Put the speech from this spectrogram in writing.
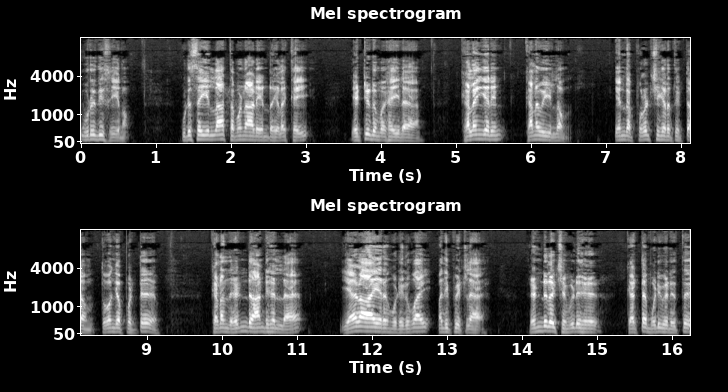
உறுதி செய்யணும். குடிசையில்லா தமிழ்நாடு என்ற இலக்கை எட்டிடும் வகையில் கலைஞரின் கனவு இல்லம் என்ற புரட்சிகர திட்டம் துவங்கப்பட்டு கடந்த ரெண்டு ஆண்டுகளில் ஏழாயிரம் கோடி ரூபாய் மதிப்பீட்டில் ரெண்டு லட்சம் வீடுகள் கட்ட முடிவெடுத்து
